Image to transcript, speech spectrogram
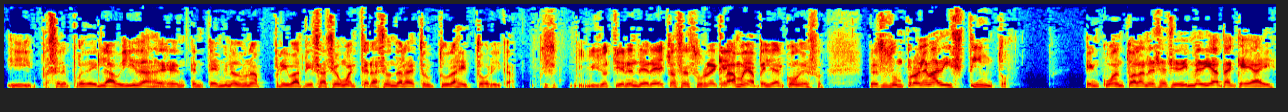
y pues, se le puede ir la vida en, términos de una privatización o alteración de las estructuras históricas. Ellos tienen derecho a hacer su reclamo y a pelear con eso. Pero eso es un problema distinto en cuanto a la necesidad inmediata que hay.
